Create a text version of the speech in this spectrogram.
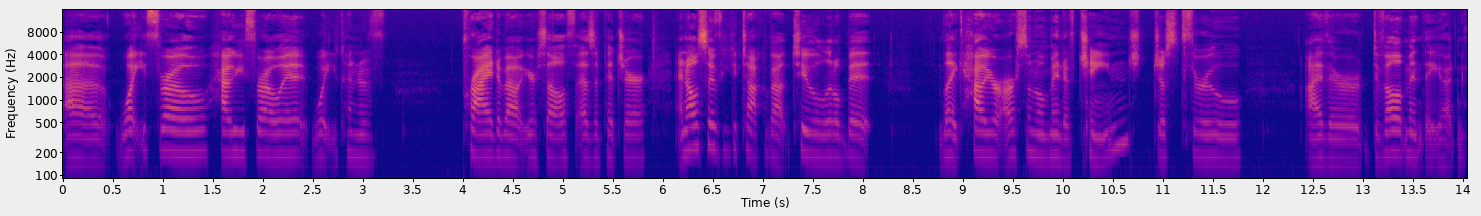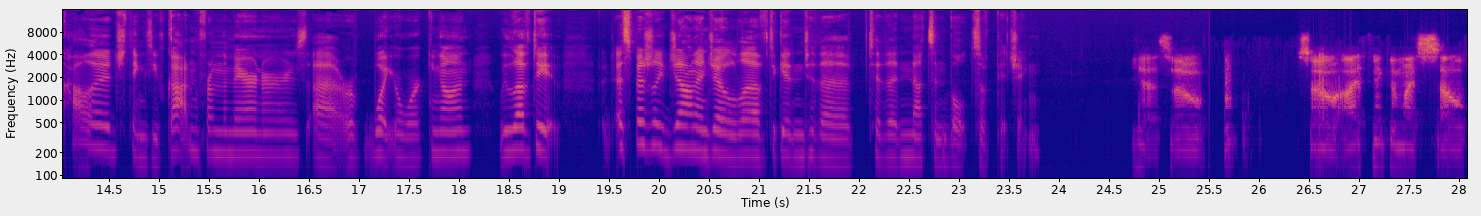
uh, what you throw, how you throw it, what you kind of pride about yourself as a pitcher. And also, if you could talk about, too, a little bit, like, how your arsenal may have changed just through either development that you had in college, things you've gotten from the Mariners, uh, or what you're working on. We love to, especially John and Joe, love to get into the to the nuts and bolts of pitching. Yeah, so so I think of myself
